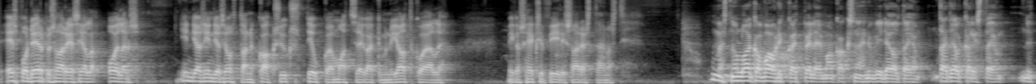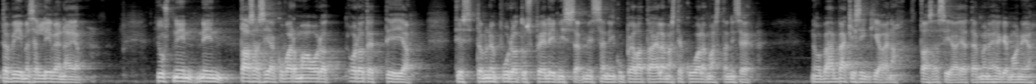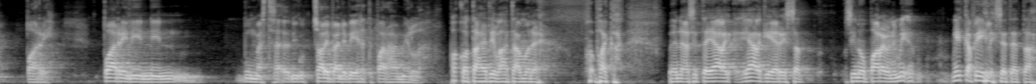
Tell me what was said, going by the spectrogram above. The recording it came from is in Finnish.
Espoo Derby-sarja siellä Oilers, Indias Indias johtaa nyt 2-1, tiukkoja matseja, kaikki mennyt jatkoajalle. Mikäs Heksin fiilis sarjasta tähän asti? Mun mielestä ne on ollut aika vauhdikkaita pelejä. Mä oon kaksi nähnyt videolta ja, tai telkkarista ja nyt viimeisen livenä. Ja just niin, niin tasaisia kuin varmaan odot, odotettiin. Ja tietysti tämmöinen pudotuspeli, missä, missä niin kuin pelataan elämästä ja kuolemasta, niin se, ne on vähän väkisinkin aina tasaisia ja tämmöinen hegemonia pari, pari niin, niin mun mielestä se, niin kuin salibändin viihdettä parhaimmillaan. Pakko ottaa heti vähän tämmöinen, vaikka mennään sitten jäl- jälkierissä sinun paremmin, niin mitkä fiilikset, että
